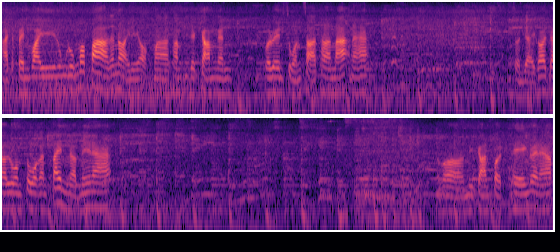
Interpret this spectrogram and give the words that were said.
อาจจะเป็นวัยลุงลุงป้าป้าซะหน่อยนี่ออกมาทำกิจกรรมกันบริเวณสวนสาธารณะนะฮะส่วนใหญ่ก็จะรวมตัวกันเต้นแบบนี้นะฮะแล้วก็มีการเปิดเพลงด้วยนะครับ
